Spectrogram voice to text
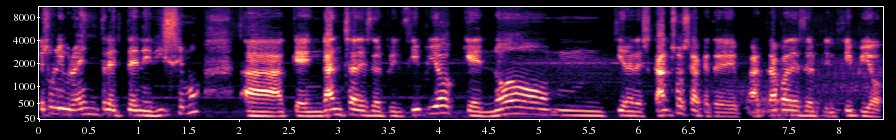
Es un libro entretenidísimo, ah, que engancha desde el principio, que no mm, tiene descanso, o sea, que te atrapa desde el principio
